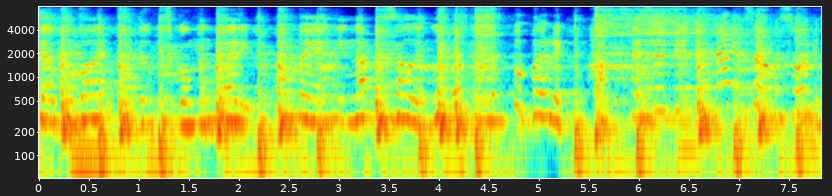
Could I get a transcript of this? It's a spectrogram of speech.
Я буває, дивлюсь коментарі, а мені написали, ну ну побери. Ха, хай собі біда, я саме собі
